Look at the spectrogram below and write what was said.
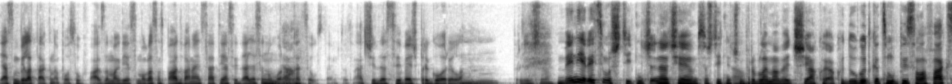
Ja sam bila tak na poslu u fazama gdje sam mogla sam spavati 12 sati, ja se i dalje sam umorna kad se ustajem. To znači da si već pregorila. mm Prilično. Meni je recimo štitnič, znači ja imam sa štitničnim problema već jako, jako dugo kad sam upisala faks.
